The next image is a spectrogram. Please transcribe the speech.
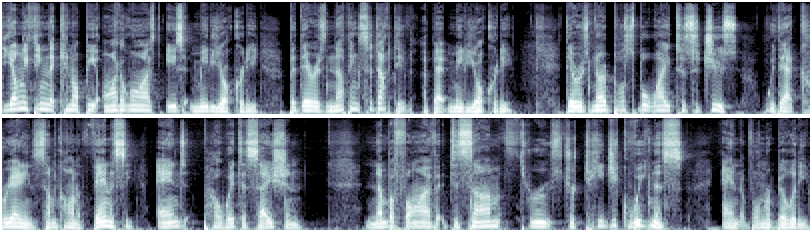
The only thing that cannot be idolized is mediocrity, but there is nothing seductive about mediocrity. There is no possible way to seduce without creating some kind of fantasy and poetization. Number five, disarm through strategic weakness and vulnerability.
